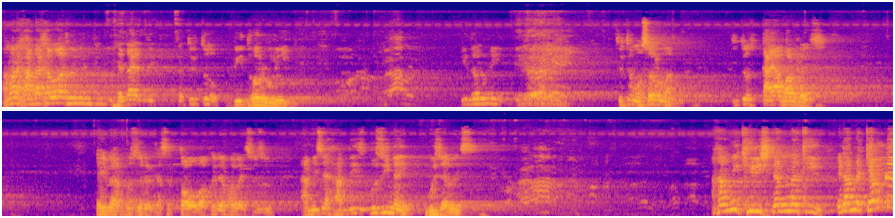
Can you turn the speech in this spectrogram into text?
আমার হাদা খাল্লা হইলেন কিন্তু হেদায়ত তুই তো বিধর্মী। কি ধর্মী তুই তো মুসলমান। তুই তো কায়া ভালোবাইছ এইবার হুজুরের কাছে তওবা করে ভালাইছে হুজুর। আমি যে হাদিস বুঝি নাই, বুঝা লইছি আমি খ্রিস্টান নাকি? এটা আপনি কেমনে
